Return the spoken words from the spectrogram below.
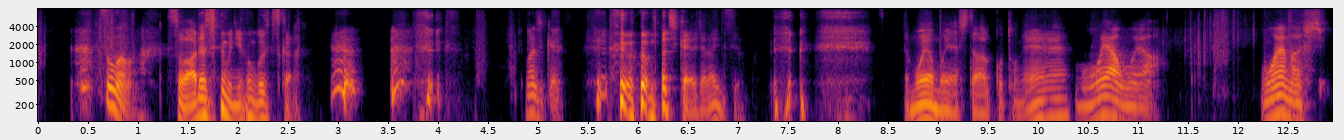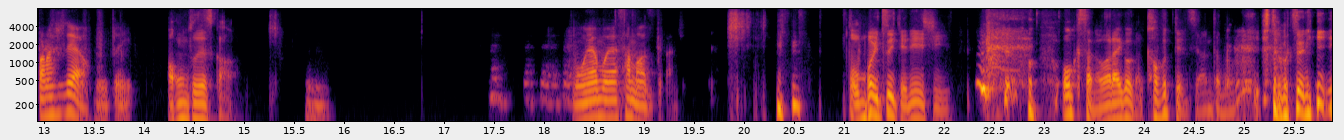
そうなの？そう、あれ全部日本語ですから。マジかよ。マジかよじゃないんですよ。もやもやしたことね。もやもや。もやもやしっぱなしだよ、本当に。あ、本当ですか？うん、もやもやサマーズって感じ。思いついてねえし、奥さんの笑い声がかぶってるんですよ、あんたの一言に。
